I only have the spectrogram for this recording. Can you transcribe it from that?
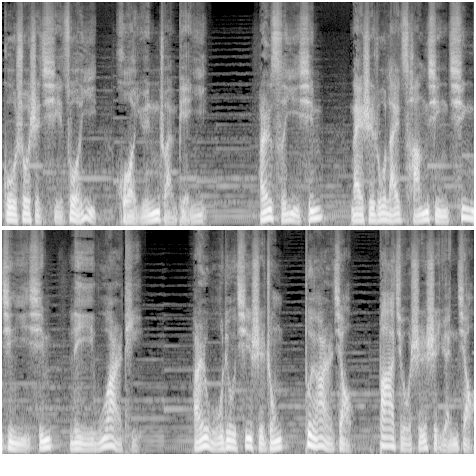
故说是起作意或云转变异。而此一心，乃是如来藏性清净一心，理无二体。而五六七世中顿二教。”八九十是原教，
